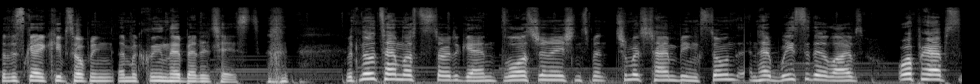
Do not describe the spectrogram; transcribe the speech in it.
but this guy keeps hoping that McLean had better taste. With no time left to start again, the Lost Generation spent too much time being stoned and had wasted their lives, or perhaps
